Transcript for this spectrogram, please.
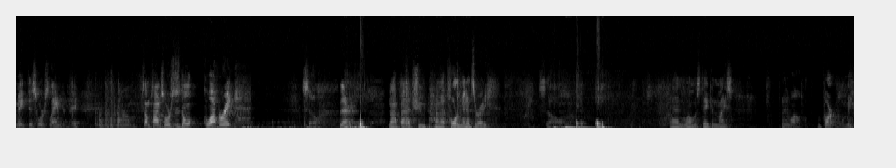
make this horse lame today. Um, sometimes horses don't cooperate. So there, not bad. Shoot, I'm at four minutes already. So and one was taking nice, well, partner with me.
